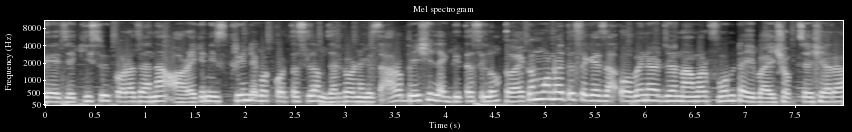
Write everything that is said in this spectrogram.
দেয় যে কিছুই করা যায় না। আর এখানে স্ক্রিন রেকর্ড করতেছিলাম যার কারণে গেছে আরও বেশি ল্যাগ দিতেছিল। তো এখন মনে হইতেছে গেছে অভিনয়ের জন্য আমার ফোনটাই ভাই সবচেয়ে সেরা।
